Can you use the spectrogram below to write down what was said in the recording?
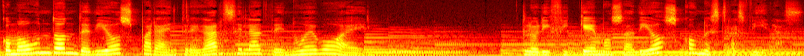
como un don de Dios para entregársela de nuevo a Él. Glorifiquemos a Dios con nuestras vidas.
